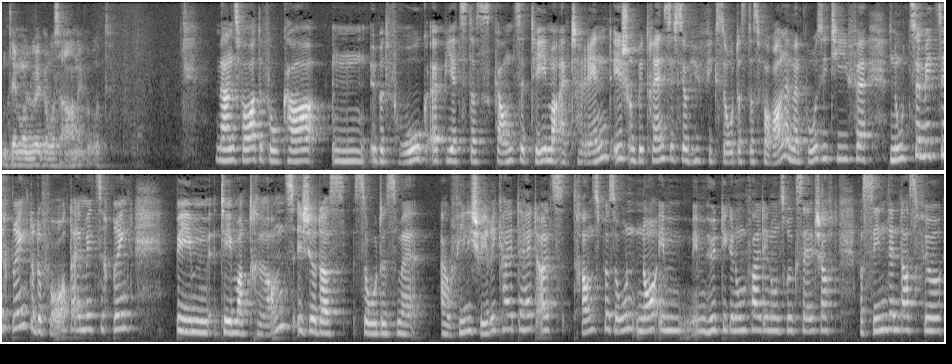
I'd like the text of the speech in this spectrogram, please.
und dann mal schauen, wo es angeht. Wir haben es vorher davon gehabt, über die Frage, ob jetzt das ganze Thema ein Trend ist. Und bei Trends ist es ja häufig so, dass das vor allem einen positiven Nutzen mit sich bringt oder Vorteil mit sich bringt. Beim Thema Trans ist ja das so, dass man auch viele Schwierigkeiten hat als Transperson noch im, im heutigen Umfeld in unserer Gesellschaft. Was sind denn das für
